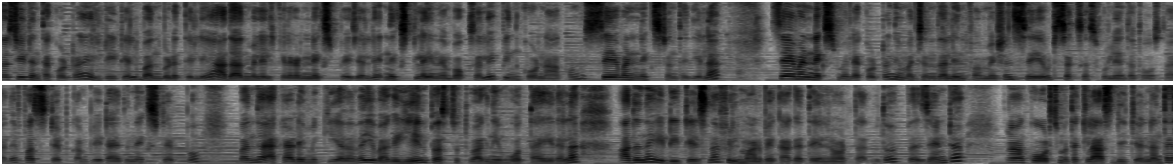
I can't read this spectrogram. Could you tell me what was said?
ಪ್ರೊಸೀಡ್ ಅಂತ ಕೊಟ್ಟರೆ ಇಲ್ಲಿ ಡೀಟೇಲ್ ಬಂದ್ಬಿಡುತ್ತೆ ಇಲ್ಲಿ. ಅದಾದಮೇಲೆ ಇಲ್ಲಿ ಕೆಳಗಡೆ ನೆಕ್ಸ್ಟ್ ಪೇಜಲ್ಲಿ ನೆಕ್ಸ್ಟ್ ಲೈನ್ ಬಾಕ್ಸಲ್ಲಿ ಪಿನ್ ಕೋಡ್ನ ಹಾಕ್ಕೊಂಡು ಸೇವ್ ಆ್ಯಂಡ್ ನೆಕ್ಸ್ಟ್ ಅಂತ ಇದೆಯಲ್ಲ? ಸೇವ್ ಆ್ಯಂಡ್ ನೆಕ್ಸ್ಟ್ ಮೇಲೆ ಕೊಟ್ಟು ನಿಮ್ಮ ಜನರಲ್ ಇನ್ಫಾರ್ಮೇಷನ್ ಸೇವ್ಡ್ ಸಕ್ಸಸ್ಫುಲ್ಲಿ ಅಂತ ತೋರಿಸ್ತಾ ಇದೆ. ಫಸ್ಟ್ ಸ್ಟೆಪ್ ಕಂಪ್ಲೀಟ್ ಆಯಿತು. ನೆಕ್ಸ್ಟ್ ಸ್ಟೆಪ್ಪು ಬಂದು ಅಕಾಡೆಮಿಕ್ ಇಯರ್ ಅಂದರೆ ಇವಾಗ ಏನು ಪ್ರಸ್ತುತವಾಗಿ ನೀವು ಓದ್ತಾ ಇರಲ್ಲ ಅದನ್ನು ಈ ಡೀಟೇಲ್ಸ್ನ ಫಿಲ್ ಮಾಡಬೇಕಾಗತ್ತೆ ಇಲ್ಲಿ ನೋಡ್ತಾ ಇರ್ಬೋದು. ಪ್ರೆಸೆಂಟ್ ಕೋರ್ಸ್ ಮತ್ತು ಕ್ಲಾಸ್ ಡೀಟೇಲ್ನ ಅಂತ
